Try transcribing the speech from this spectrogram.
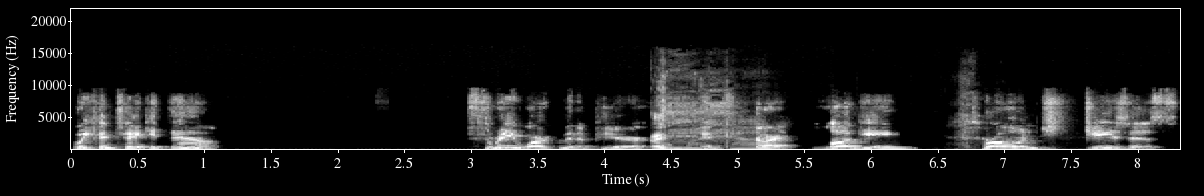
We can take it down. Three workmen appear my and God. start lugging prone Jesus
